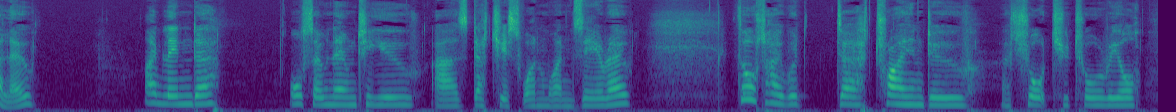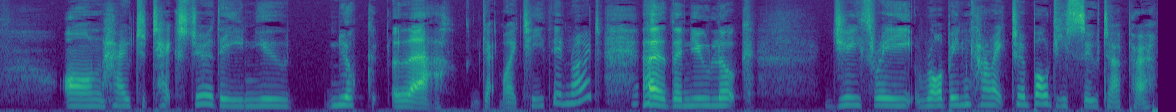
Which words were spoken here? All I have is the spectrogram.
Hello, I'm Linda, also known to you as Duchess110. Thought I would uh, try and do a short tutorial on how to texture the new look, get my teeth in right, uh, the new look G3 Robin character bodysuit upper.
